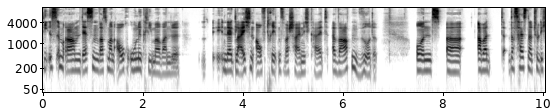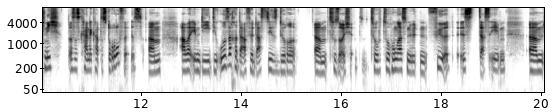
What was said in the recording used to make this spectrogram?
die ist im Rahmen dessen, was man auch ohne Klimawandel in der gleichen Auftretenswahrscheinlichkeit erwarten würde. Und äh, aber das heißt natürlich nicht, dass es keine Katastrophe ist. Ähm, aber eben die, die Ursache dafür, dass diese Dürre ähm, zu solch, zu, zu Hungersnöten führt, ist, dass eben ähm,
